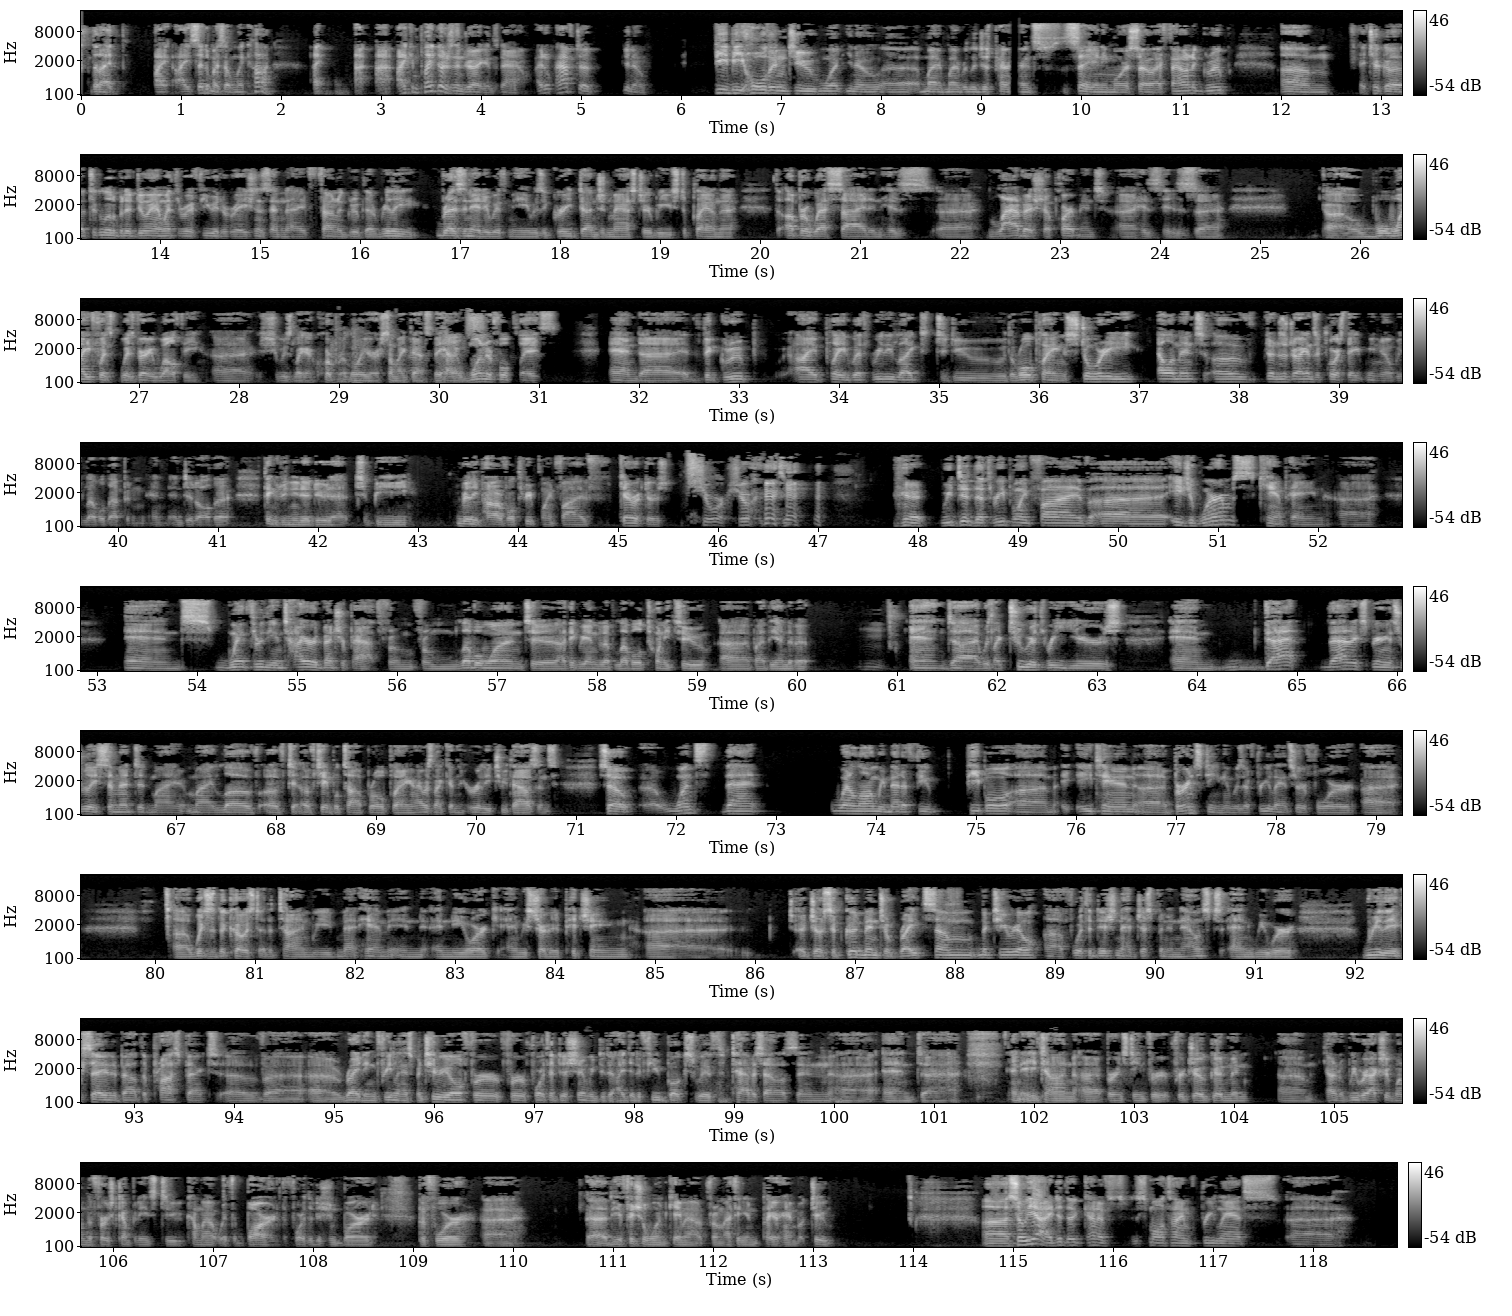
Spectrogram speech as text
that I, I, I said to myself, I'm like, huh, I, I, I can play Dungeons and Dragons now. I don't have to, you know, be beholden to what you know uh, my my religious parents say anymore. So I found a group. Um, it took a took a little bit of doing. I went through a few iterations, and I found a group that really resonated with me. It was a great dungeon master. We used to play on the, the Upper West Side in his uh, lavish apartment. Uh, his his uh, uh, wife was was very wealthy. Uh, she was like a corporate lawyer or something like that. So they had a wonderful place, and uh, the group I played with really liked to do the role playing story element of Dungeons and Dragons. Of course, they you know we leveled up and, and, and did all the things we needed to do that to be really powerful 3.5 characters. Sure, sure. we did the 3.5 uh, Age of Worms campaign. Uh, and went through the entire adventure path from from level one to I think we ended up level 22 uh, by the end of it. mm-hmm. and uh, it was like two or three years, and that that experience really cemented my my love of t- of tabletop role playing, and I was like in the early 2000s. So uh, once that went along, we met a few people. Um, Eitan uh, Bernstein, who was a freelancer for uh, uh, Wizards of the Coast at the time, we met him in in New York, and we started pitching. Uh, Joseph Goodman to write some material. Uh, fourth edition had just been announced, and we were really excited about the prospect of uh, uh, writing freelance material for, for fourth edition. We did I did a few books with Tavis Allison uh, and uh, and uh, Bernstein for for Joe Goodman. Um, I don't know. We were actually one of the first companies to come out with the Bard, the fourth edition Bard, before uh, the official one came out from I think in Player Handbook too. so yeah, I did the kind of small time freelance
